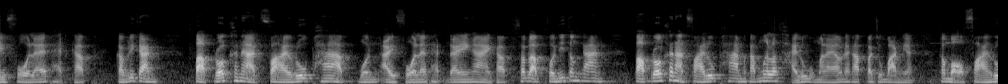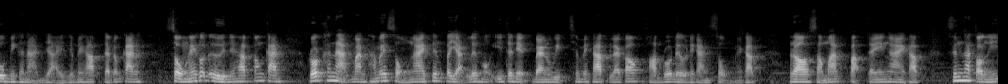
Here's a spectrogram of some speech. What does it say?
iPhone และ iPad ครับกับวิธีการ ปรับลดขนาดไฟล์รูปภาพบน iPhone และ iPad ได้ง่ายครับสำหรับคนที่ต้องการปรับลดขนาดไฟล์รูปภาพนะครับเมื่อเราถ่ายรูปออกมาแล้วนะครับปัจจุบันเนี่ยต้องบอกไฟล์รูปมีขนาดใหญ่ใช่ไหมครับแต่ต้องการส่งให้คนอื่นนะครับต้องการลดขนาดมันทำให้ส่งง่ายขึ้นประหยัดเรื่องของอินเทอร์เน็ตแบนด์วิดต์ใช่ไหมครับแล้วก็ความรวดเร็วในการส่งนะครับเราสามารถปรับได้ง่ายครับซึ่งขั้นตอนนี้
